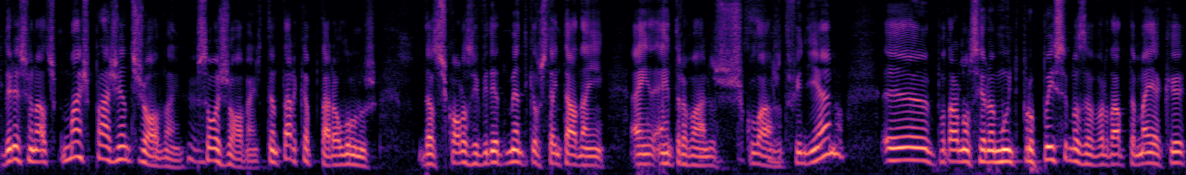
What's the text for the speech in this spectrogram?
direcionadas mais para a gente jovem, hum. pessoas jovens. Tentar captar alunos das escolas, evidentemente que eles têm estado em, em, em trabalhos escolares de fim de ano, uh, poderá não ser muito propício, mas a verdade também é que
